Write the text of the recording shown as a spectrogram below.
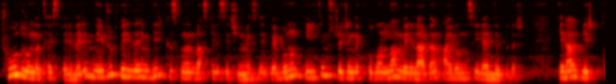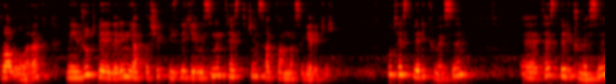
Çoğu durumda test verileri mevcut verilerin bir kısmının rastgele seçilmesi ve bunun eğitim sürecinde kullanılan verilerden ayrılması ile elde edilir. Genel bir kural olarak mevcut verilerin yaklaşık %20'sinin test için saklanması gerekir. Bu test veri kümesi, e, test veri kümesi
